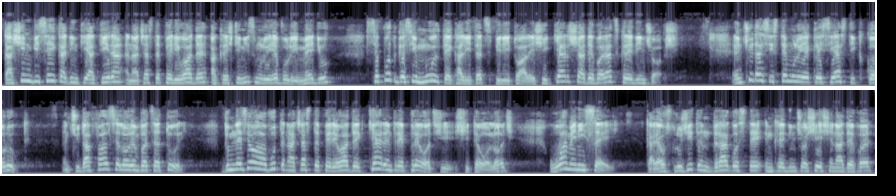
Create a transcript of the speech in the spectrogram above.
Ca și în biserica din Tiatira, în această perioadă a creștinismului evului mediu, se pot găsi multe calități spirituale și chiar și adevărați credincioși. În ciuda sistemului eclesiastic corupt, în ciuda falselor învățături, Dumnezeu a avut în această perioadă, chiar între preoți și, și teologi, oamenii săi, care au slujit în dragoste, în credincioșie și în adevăr,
